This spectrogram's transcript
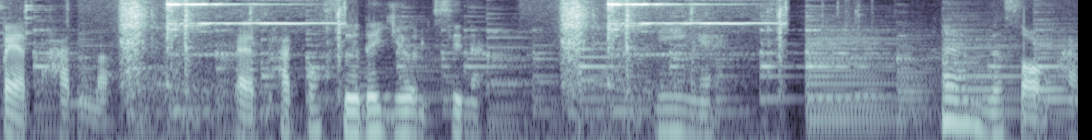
แปดพันเหรอแปดพันต้องซื้อได้เยอะสินะ นี่ไงเฮ้ยเหลือสองพัน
